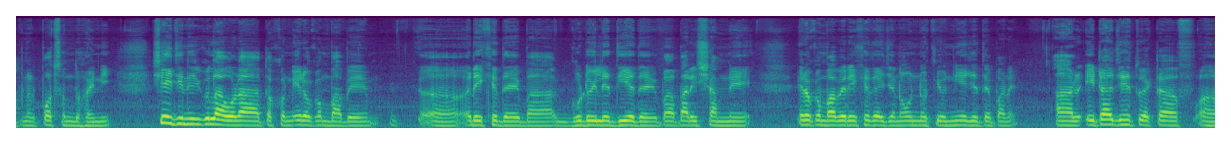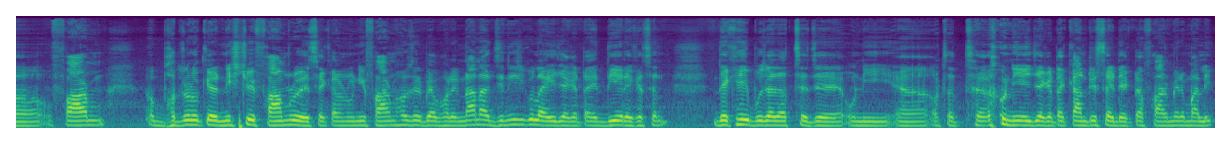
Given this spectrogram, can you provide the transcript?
আপনার পছন্দ হয়নি। সেই জিনিসগুলো ওরা তখন এরকমভাবে রেখে দেয় বা গুডউইলে দিয়ে দেয় বা বাড়ির সামনে এরকমভাবে রেখে দেয় যেন অন্য কেউ নিয়ে যেতে পারে। আর এটা যেহেতু একটা ফার্ম ভদ্রলোকের নিশ্চয়ই ফার্ম রয়েছে, কারণ উনি ফার্ম হাউসের ব্যবহারে নানা জিনিসগুলো এই জায়গাটায় দিয়ে রেখেছেন। দেখেই বোঝা যাচ্ছে যে উনি অর্থাৎ উনি এই জায়গাটা কান্ট্রি সাইডে একটা ফার্মের মালিক।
